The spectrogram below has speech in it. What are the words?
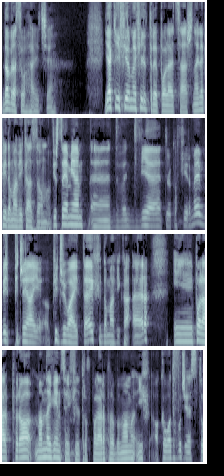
Dobra, słuchajcie. Jakie firmy filtry polecasz? Najlepiej do Mavica Zoom. Wiesz co, ja miałem e, dwie tylko firmy, PGI, PGY Tech do Mavica R i Polar Pro. Mam najwięcej filtrów Polar Pro, bo mam ich około 20,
